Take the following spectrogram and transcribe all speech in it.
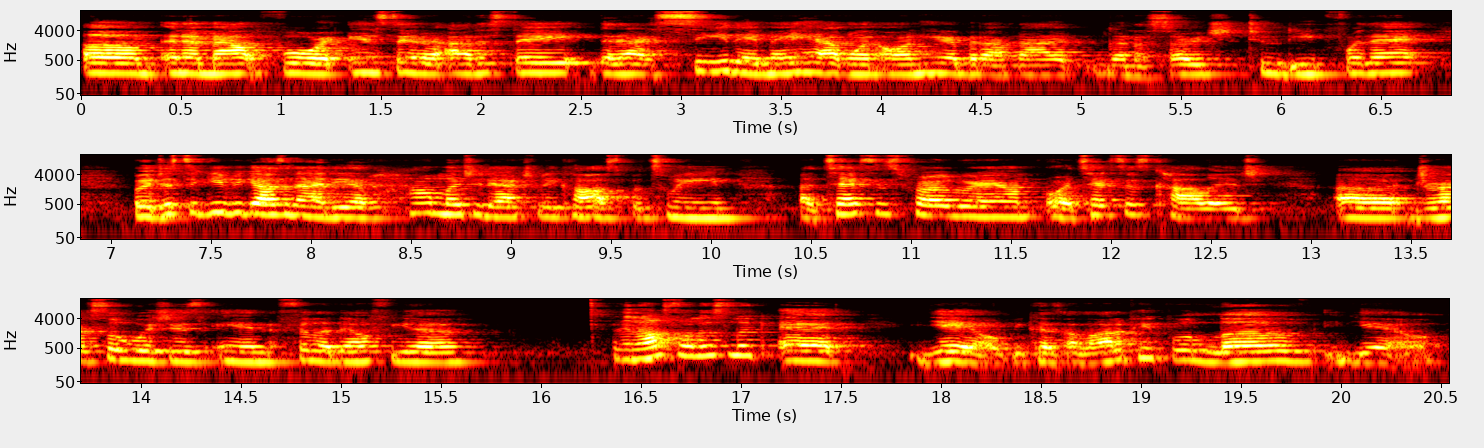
um, an amount for in-state or out-of-state that I see. They may have one on here, but I'm not gonna search too deep for that. But just to give you guys an idea of how much it actually costs between a Texas program or a Texas college, uh, Drexel, which is in Philadelphia, And also let's look at Yale because a lot of people love Yale.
